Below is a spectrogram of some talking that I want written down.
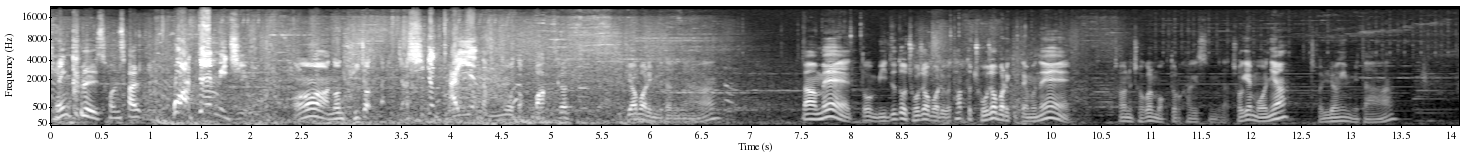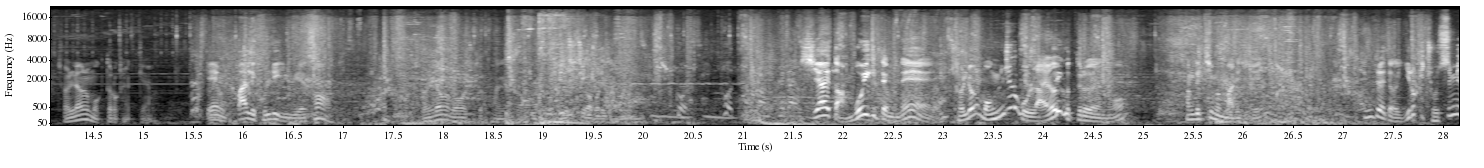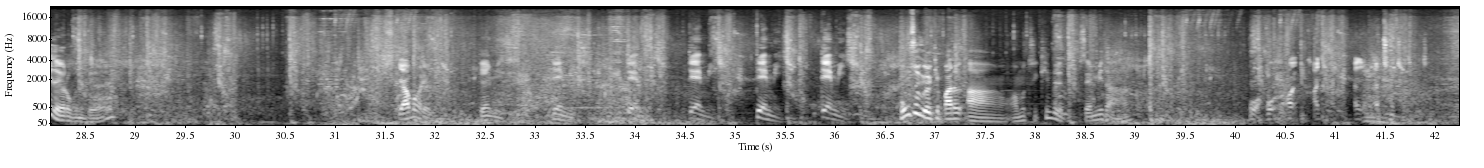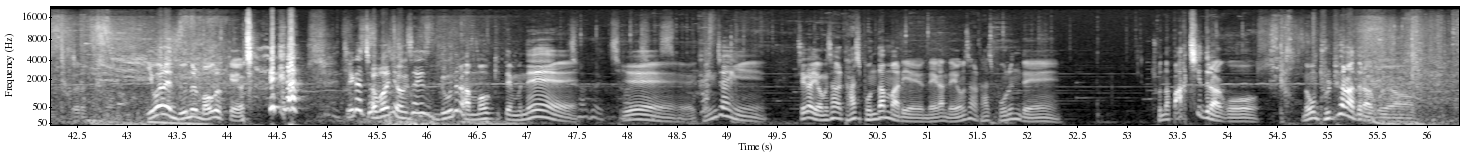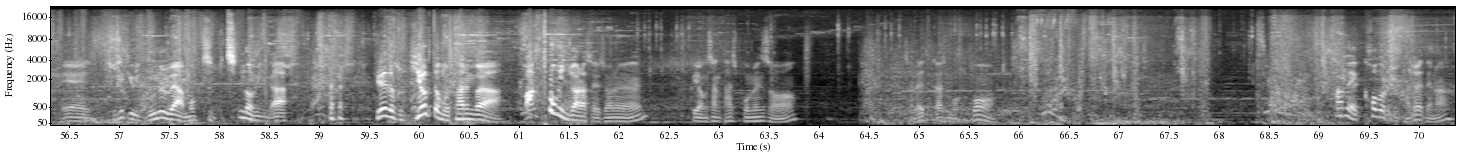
갱크를 선살 와 데미지 어넌 뒤졌다 이 자식은 다이애나 모더파크 뛰어버립니다 그냥 그 다음에 또 미드도 조져버리고 탑도 조져버렸기 때문에 저는 저걸 먹도록 하겠습니다. 저게 뭐냐? 전령입니다. 전령을 먹도록 할게요. 게임을 빨리 굴리기 위해서 전령을 먹어주도록 하겠습니다. 일찍 찍어버리고. 시야에 또 안 보이기 때문에 전령을 먹는지도 몰라요 이것들은. 어? 상대팀은 말이지. 힘들어야 이렇게 좋습니다 여러분들. 야버려. 데미지 데미지 데미지 데미지 데미지 데미지 공속이 왜 이렇게 빠르 아 아무튼 킨드레드 셉니다 오, 오, 어, 아니, 아니, 아. 그렇죠. 이번엔 눈을 먹을게요. 제가 제가 저번 영상에서 눈을 안 먹었기 때문에 예 굉장히 제가 영상을 다시 본단 말이에요. 내가 내 영상을 다시 보는데 존나 빡치더라고. 너무 불편하더라고요. 예, 저 새끼 눈을 왜 안 먹지 미친 놈인가. 그래도 그 기억도 못 하는 거야. 빡통인 줄 알았어요. 저는 그 영상 다시 보면서 자 레드까지 먹고 탑에 커버를 좀 가져야 되나?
